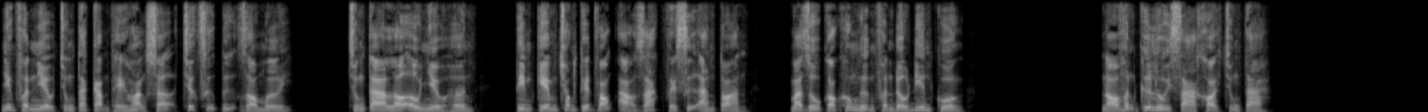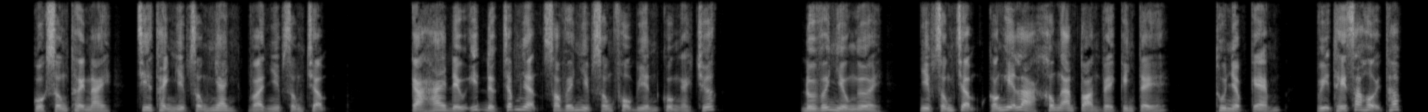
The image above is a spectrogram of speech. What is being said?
nhưng phần nhiều chúng ta cảm thấy hoảng sợ trước sự tự do mới. Chúng ta lo âu nhiều hơn, tìm kiếm trong tuyệt vọng ảo giác về sự an toàn, mà dù có không ngừng phấn đấu điên cuồng, nó vẫn cứ lùi xa khỏi chúng ta. Cuộc sống thời nay chia thành nhịp sống nhanh và nhịp sống chậm. Cả hai đều ít được chấp nhận so với nhịp sống phổ biến của ngày trước. Đối với nhiều người, nhịp sống chậm có nghĩa là không an toàn về kinh tế, thu nhập kém, vị thế xã hội thấp,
